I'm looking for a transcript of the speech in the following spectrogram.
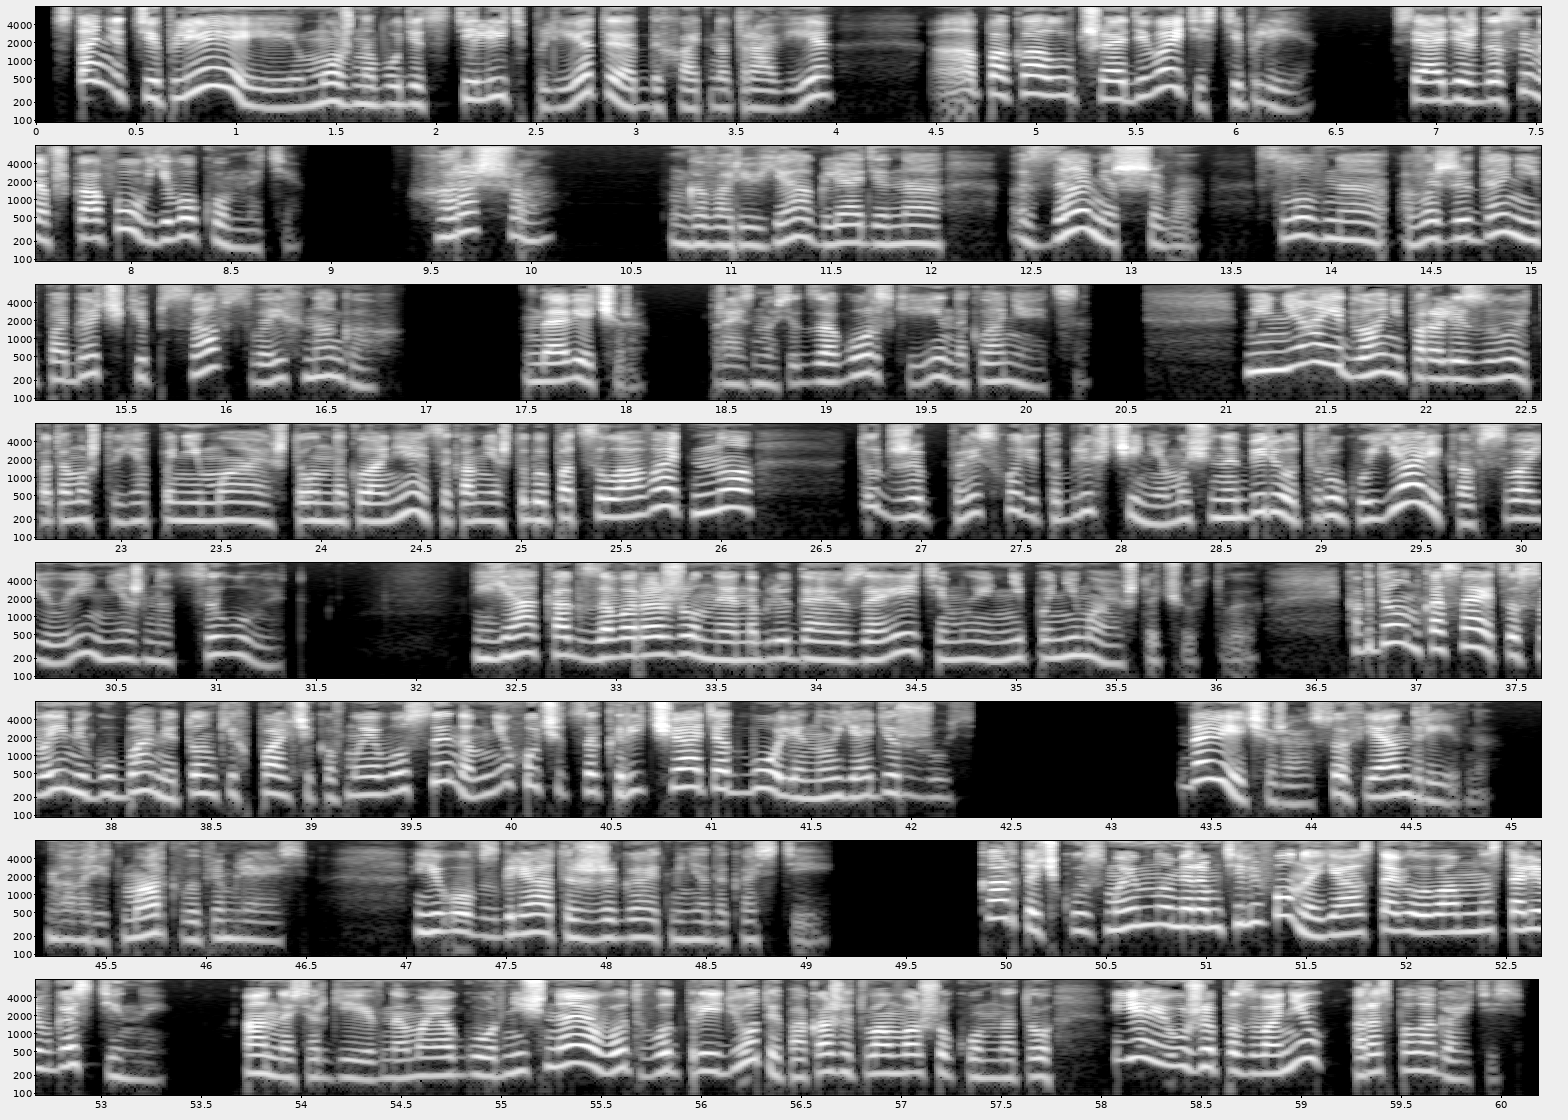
Станет теплее, и можно будет стелить плед и отдыхать на траве. А пока лучше одевайтесь теплее. Вся одежда сына в шкафу в его комнате. «Хорошо», — говорю я, глядя на замершего словно в ожидании подачки пса в своих ногах. «До вечера», — произносит Загорский и наклоняется. Меня едва не парализует, потому что я понимаю, что он наклоняется ко мне, чтобы поцеловать, но тут же происходит облегчение. Мужчина берет руку Ярика в свою и нежно целует. Я, как заворожённая, наблюдаю за этим и не понимаю, что чувствую. Когда он касается своими губами тонких пальчиков моего сына, мне хочется кричать от боли, но я держусь. «До вечера, Софья Андреевна», — говорит Марк, выпрямляясь. Его взгляд сжигает меня до костей. «Карточку с моим номером телефона я оставила вам на столе в гостиной. Анна Сергеевна, моя горничная, вот-вот придет и покажет вам вашу комнату. Я ей уже позвонил, располагайтесь».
